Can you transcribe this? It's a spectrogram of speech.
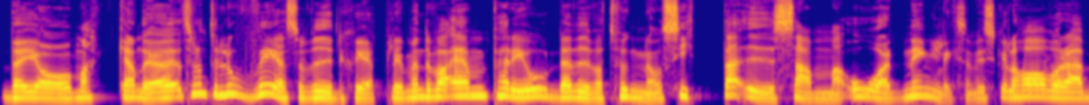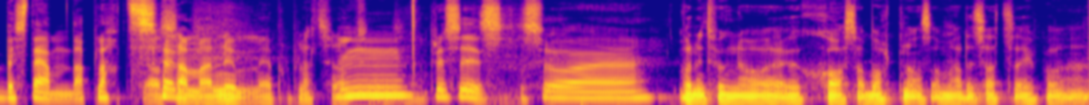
där jag och Mackan, jag tror inte Love är så vidskeplig, men det var en period där vi var tvungna att sitta i samma ordning. Liksom. Vi skulle ha våra bestämda platser. har samma nummer på platsen också. Mm, precis. Så, eh, Var ni tvungna att eh, chasa bort någon som hade satt sig på...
